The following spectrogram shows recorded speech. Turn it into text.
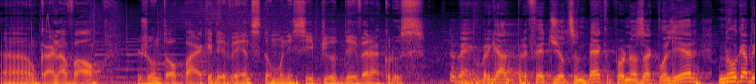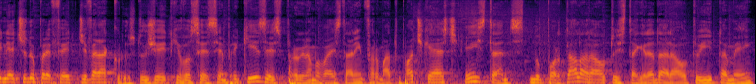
uh, um carnaval junto ao Parque de Eventos do município de Veracruz. Muito bem, obrigado, prefeito Gilson Becker, por nos acolher no gabinete do prefeito de Veracruz. Do jeito que você sempre quis, esse programa vai estar em formato podcast em instantes no portal Arauto, Instagram da Arauto e também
